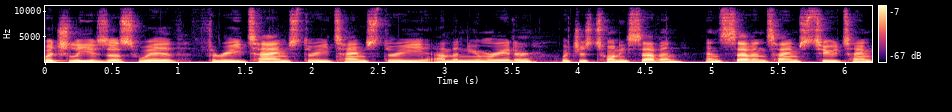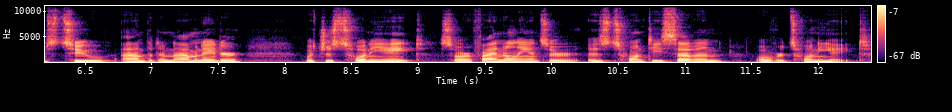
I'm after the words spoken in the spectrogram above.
which leaves us with 3 times 3 times 3 on the numerator, which is 27, and 7 times 2 times 2 on the denominator, which is 28. So our final answer is 27 over 28.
